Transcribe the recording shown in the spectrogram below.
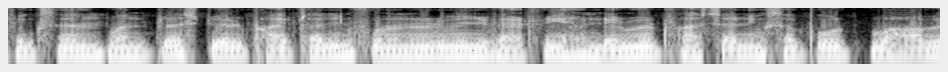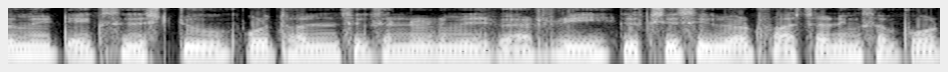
MP OnePlus 12 5400 mAh battery 100 watt fast charging support Huawei mate एक्सेस two four thousand six hundred M H battery, sixty six fast charging support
